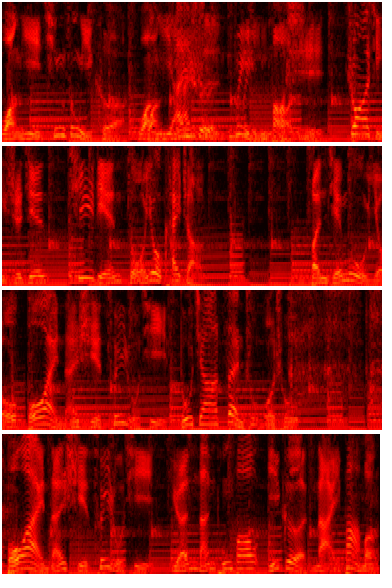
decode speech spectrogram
网易轻松一刻，网易安顺为您报时，抓紧时间，七点左右开整。本节目由博爱男士催乳器独家赞助播出。博爱男士催乳器，圆男同胞一个奶爸梦。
